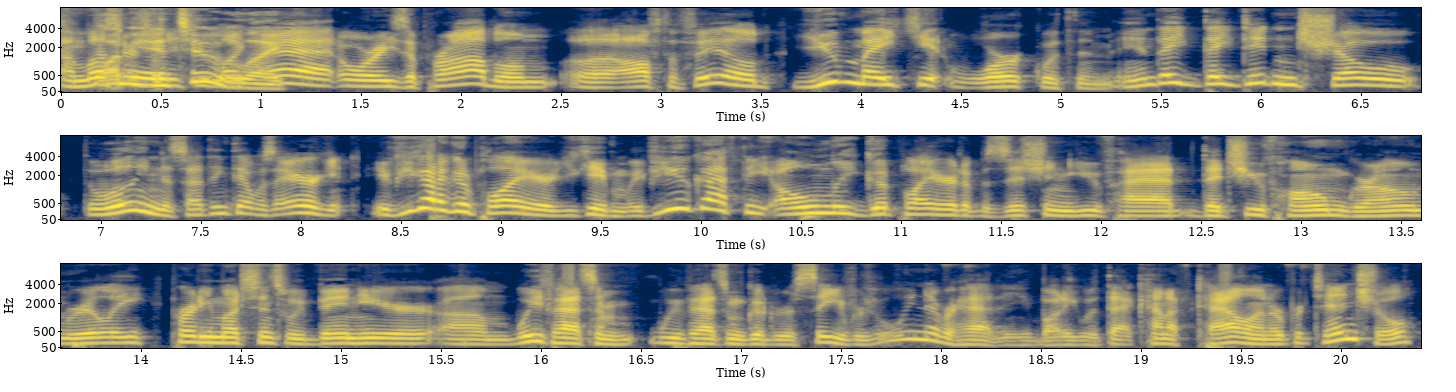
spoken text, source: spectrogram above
unless Well, I there's mean, an issue too, like, like- that, or he's a problem uh, off the field, you make it work with him. And they they didn't show the willingness. I think that was arrogant. If you got a good player, you keep him. If you got the only good player at a position you've had that you've homegrown, really, pretty much since we've been here, um, we've had some we've had some good receivers, but we never had anybody with that kind of talent or potential.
